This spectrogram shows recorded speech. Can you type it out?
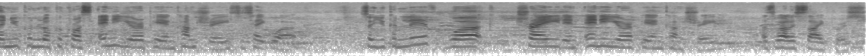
then you can look across any European country to take work. So you can live, work, trade in any European country as well as Cyprus.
